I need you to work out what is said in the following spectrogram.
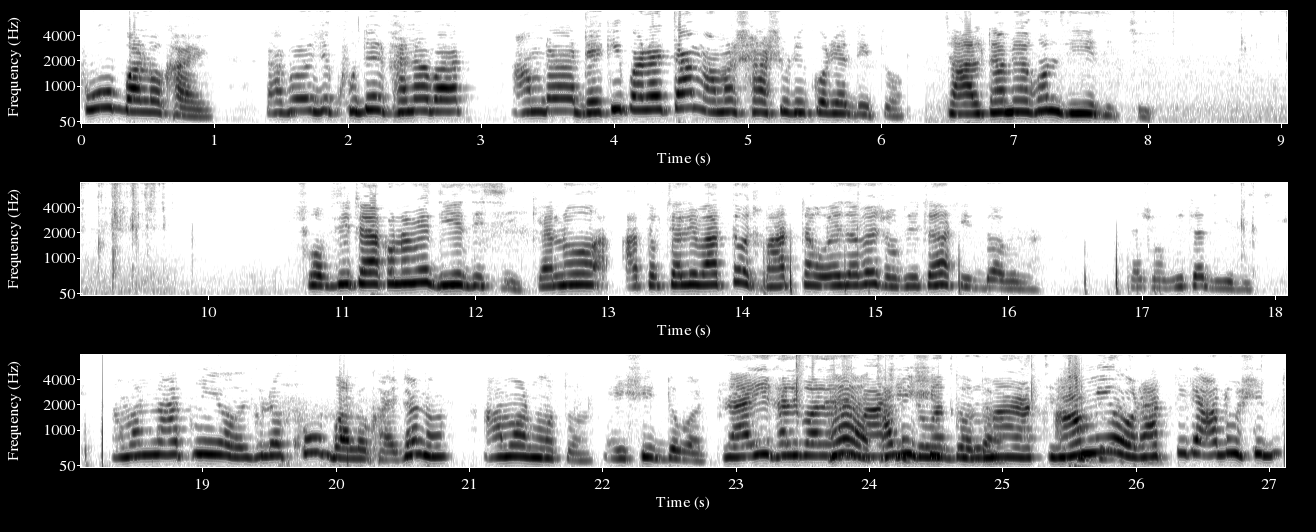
খুব ভালো খাই। তারপর ওই যে খুদের ফেনা ভাত আমরা ঢেকি পাড়াইতাম আমার শাশুড়ি করে দিত। চালটা আমি এখন দিয়ে দিচ্ছি। সবজিটা এখন আমি দিয়ে দিচ্ছি। কেন আতপ চালি ভাত তো ভাতটা হয়ে যাবে সবজিটা সিদ্ধ হবে না। তাই সবজিটা দিয়ে দিচ্ছি। আমার নাতনিও ওইগুলো খুব ভালো খায় জানো? আমার মতন এই সিদ্ধ ভাত। প্রায়ই খালি বলে হ্যাঁ খালি সিদ্ধ আমিও রাত্রিরে আলু সিদ্ধ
